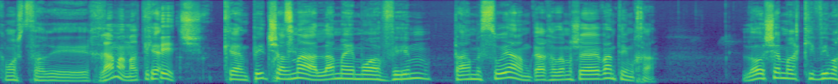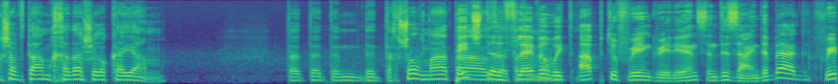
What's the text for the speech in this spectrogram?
כמו שצריך. למה? אמרתי כן. פיץ'. כן, פיץ' על מה? למה הם אוהבים טעם מסוים? ככה זה מה שהבנתי ממך. לא שהם מרכיבים עכשיו טעם חדש שלא קיים. ת, ת, ת, תחשוב מה אתה... Pitch זה, the flavor with up to three ingredients and design the bag. Three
